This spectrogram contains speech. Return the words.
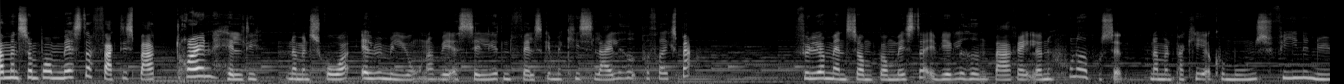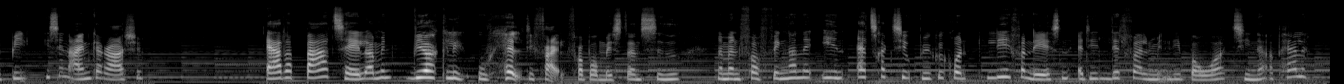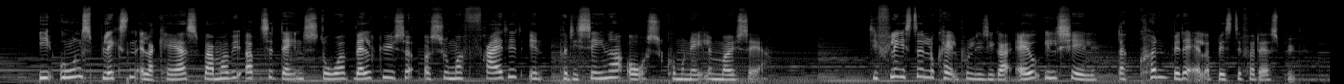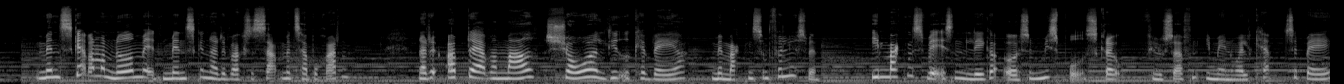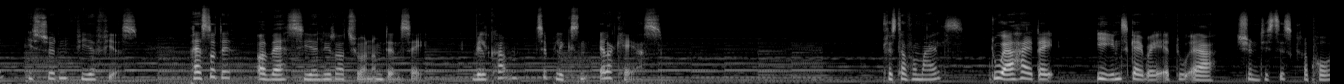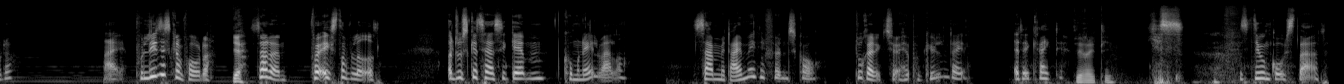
er man som borgmester faktisk bare drønheldig, når man scorer 11 millioner ved at sælge den falske Markis lejlighed på Frederiksberg? Følger man som borgmester i virkeligheden bare reglerne 100%, når man parkerer kommunens fine nye bil i sin egen garage? Er der bare tale om en virkelig uheldig fejl fra borgmesterens side, når man får fingrene i en attraktiv byggegrund lige for næsen af de lidt for almindelige borgere Tina og Palle? I ugens Bliksen eller Kaos varmer vi op til dagens store valggyser og zoomer frejdigt ind på de senere års kommunale møgsager. De fleste lokalpolitikere er jo ildsjæle, der kun vil det allerbedste for deres by. Men sker der mig noget med et menneske, når det vokser sammen med taburetten? Når det opdager, hvor meget sjovere livet kan være med magten som følgesvend? I magtens væsen ligger også misbruget, skrev filosofen Immanuel Kant tilbage i 1784. Passer det, og hvad siger litteraturen om den sag? Velkommen til Bliksen eller Kaos. Christopher Miles, du er her i dag i egenskab af, at du er journalistisk reporter. Nej, politisk reporter. Ja. Sådan, på Ekstrabladet. Og du skal tage os igennem kommunalvalget, sammen med dig, Mikkel Fønsgaard. Du er redaktør her på Gyldendal. Er det ikke rigtigt? Det er rigtigt. Yes. Altså, det er jo en god start.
